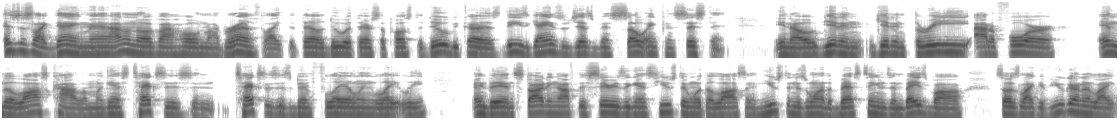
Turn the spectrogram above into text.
it's just like, dang, man, I don't know if I hold my breath like that they'll do what they're supposed to do because these games have just been so inconsistent. You know, getting getting three out of four in the loss column against Texas, and Texas has been flailing lately. And then starting off this series against Houston with a loss, and Houston is one of the best teams in baseball. So it's like if you're gonna like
